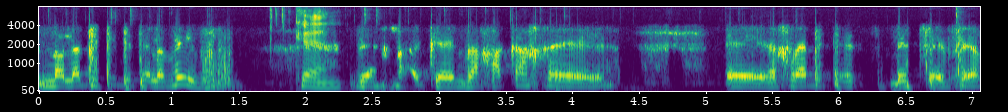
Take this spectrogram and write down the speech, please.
נולדתי בתל אביב. כן, ואח- כן, ואחר כך, אה, אה, אחרי בית, בית ספר,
